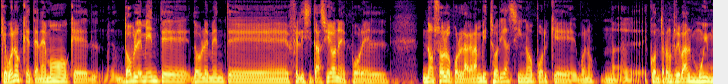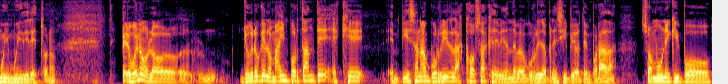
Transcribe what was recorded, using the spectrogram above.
que bueno, que tenemos que doblemente, doblemente felicitaciones por el, no solo por la gran victoria, sino porque, bueno, contra un rival muy, muy, muy directo, ¿no? Pero bueno, lo, yo creo que lo más importante es que empiezan a ocurrir las cosas que deberían de haber ocurrido a principio de temporada. Somos un equipo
